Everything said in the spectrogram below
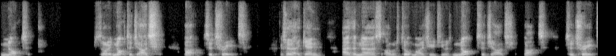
not, sorry, not to judge, but to treat. I say that again. As a nurse, I was taught my duty was not to judge, but to treat.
